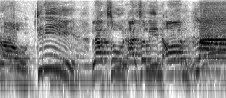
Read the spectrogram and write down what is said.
เราที่นี่ หลักสูตรอัศวินออนไลน์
